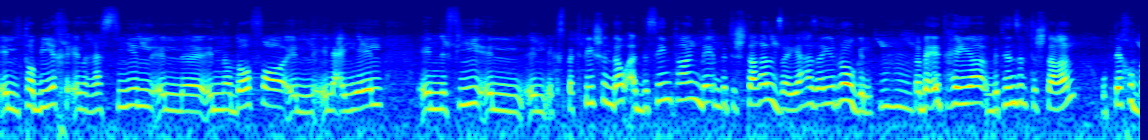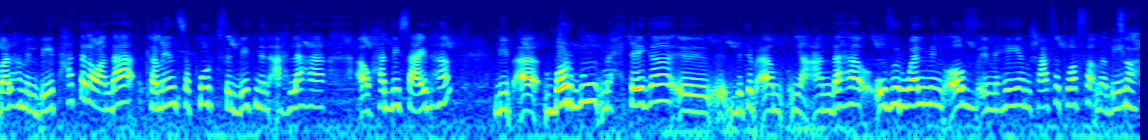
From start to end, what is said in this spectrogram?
الطبيخ الغسيل ال- النظافة ال- العيال. إن في ال expectation ده و at the same time بقت بتشتغل زيها زي الراجل. فبقت هي بتنزل تشتغل وبتاخد بالها من البيت. حتى لو عندها كمان support في البيت من أهلها أو حد يساعدها بيبقى برضو محتاجة آه، بتبقى يعني عندها overwhelming of إن هي مش عارفة توفق ما بين صح.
